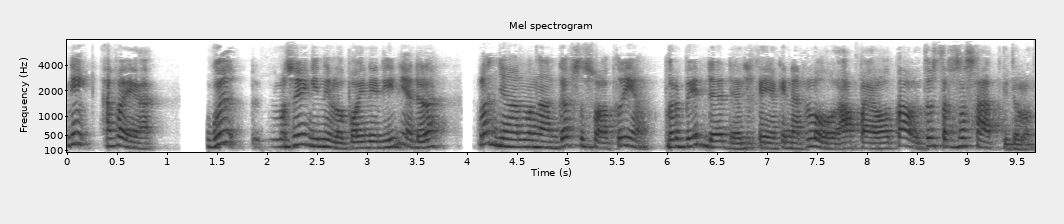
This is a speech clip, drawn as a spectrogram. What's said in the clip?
Ini apa ya? Gue maksudnya gini loh, poinnya di ini adalah lo jangan menganggap sesuatu yang berbeda dari keyakinan lo. Apa yang lo tahu itu tersesat gitu loh.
